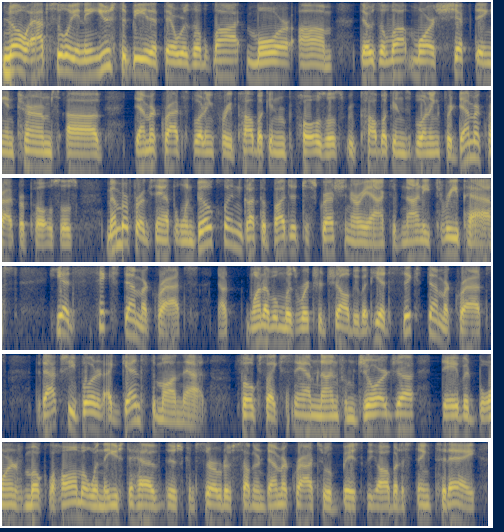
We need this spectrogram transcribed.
No, absolutely, and it used to be that there was a lot more. Um, there was a lot more shifting in terms of Democrats voting for Republican proposals, Republicans voting for Democrat proposals. Remember, for example, when Bill Clinton got the Budget Discretionary Act of '93 passed, he had six Democrats. Now, one of them was Richard Shelby, but he had six Democrats that actually voted against him on that. Folks like Sam Nunn from Georgia, David Boren from Oklahoma, when they used to have those conservative Southern Democrats who are basically all but extinct today.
